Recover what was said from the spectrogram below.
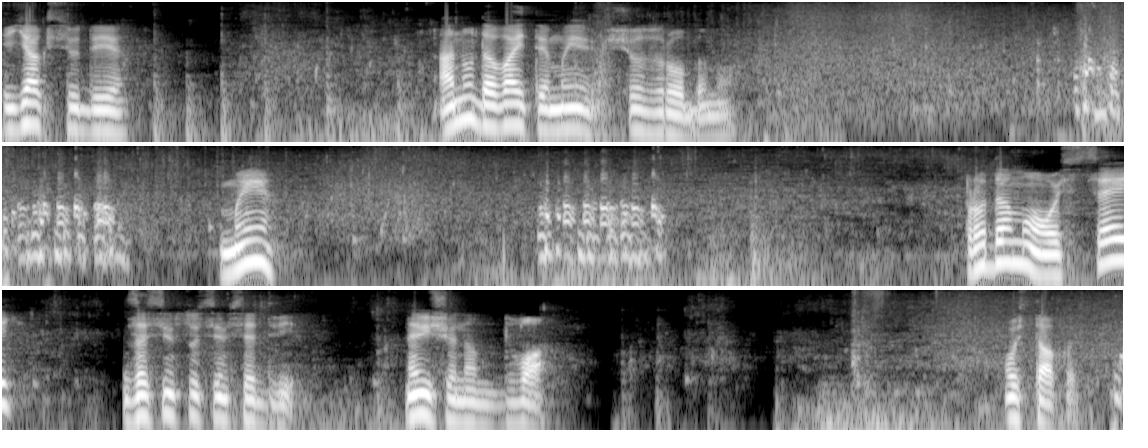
І як сюди? А ну давайте ми що зробимо. Ми продамо ось цей за 772. Навіщо нам два? Ось так ось.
